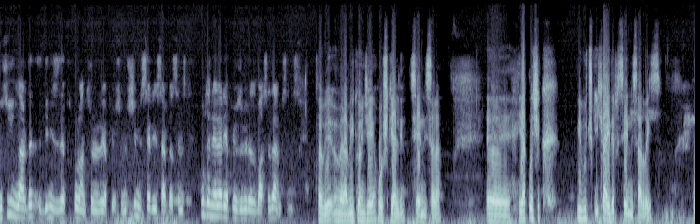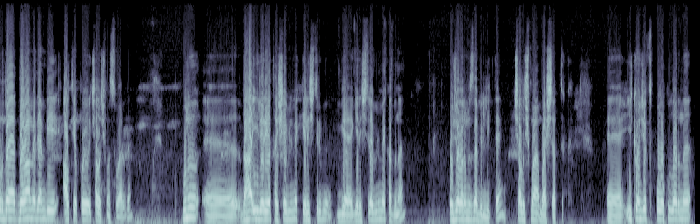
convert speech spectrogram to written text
Uzun yıllardır Denizli'de futbol antrenörü yapıyorsunuz. Şimdi Serinhisar'dasınız. Burada neler yapıyorsunuz biraz bahseder misiniz? Tabii Ömer abi ilk önce hoş geldin Serinhisar'a. Ee, yaklaşık bir buçuk iki aydır Serinhisar'dayız. Burada devam eden bir altyapı çalışması vardı. Bunu e, daha ileriye taşıyabilmek, geliştirme- ge- geliştirebilmek adına hocalarımızla birlikte çalışma başlattık. Ee, ilk önce futbol okullarını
